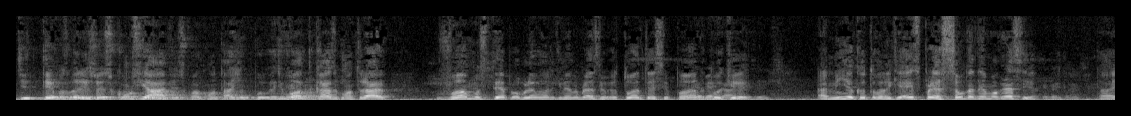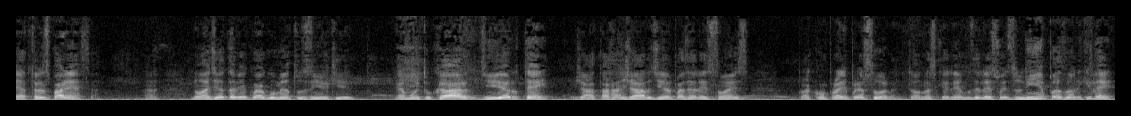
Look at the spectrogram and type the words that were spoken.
de termos eleições confiáveis, com a contagem pública de voto. Caso contrário, vamos ter problemas ano que vem no Brasil. Eu estou antecipando porque a minha que eu estou falando aqui é a expressão da democracia. É verdade. Tá? É a transparência. tá? Não adianta vir com o argumentozinho que é muito caro, dinheiro tem. Já está arranjado dinheiro para as eleições para comprar impressora. Então nós queremos eleições limpas no ano que vem.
